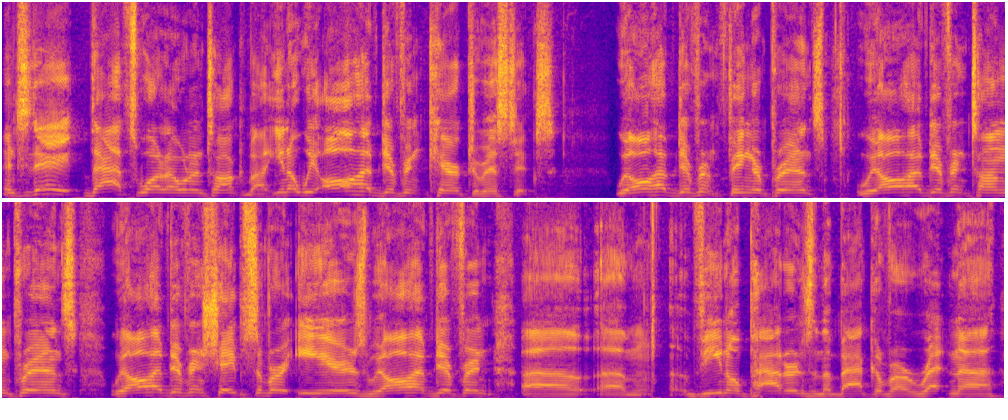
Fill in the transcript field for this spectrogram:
And today, that's what I want to talk about. You know, we all have different characteristics. We all have different fingerprints. We all have different tongue prints. We all have different shapes of our ears. We all have different uh, um, venal patterns in the back of our retina.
